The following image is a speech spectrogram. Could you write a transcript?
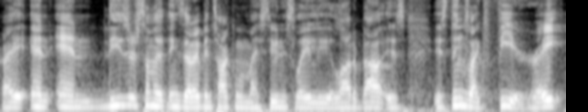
right? And and these are some of the things that I've been talking with my students lately a lot about is is things like fear, right?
